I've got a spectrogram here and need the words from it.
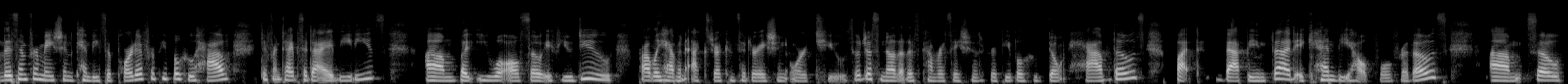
this information can be supportive for people who have different types of diabetes, um, but you will also, if you do, probably have an extra consideration or two. So just know that this conversation is for people who don't have those. But that being said, it can be helpful for those. Um, so,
